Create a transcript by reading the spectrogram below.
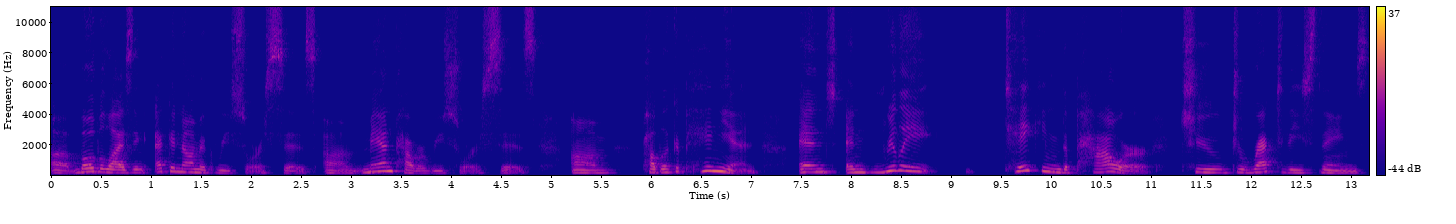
uh, mobilizing economic resources, um, manpower resources, um, public opinion, and, and really taking the power to direct these things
